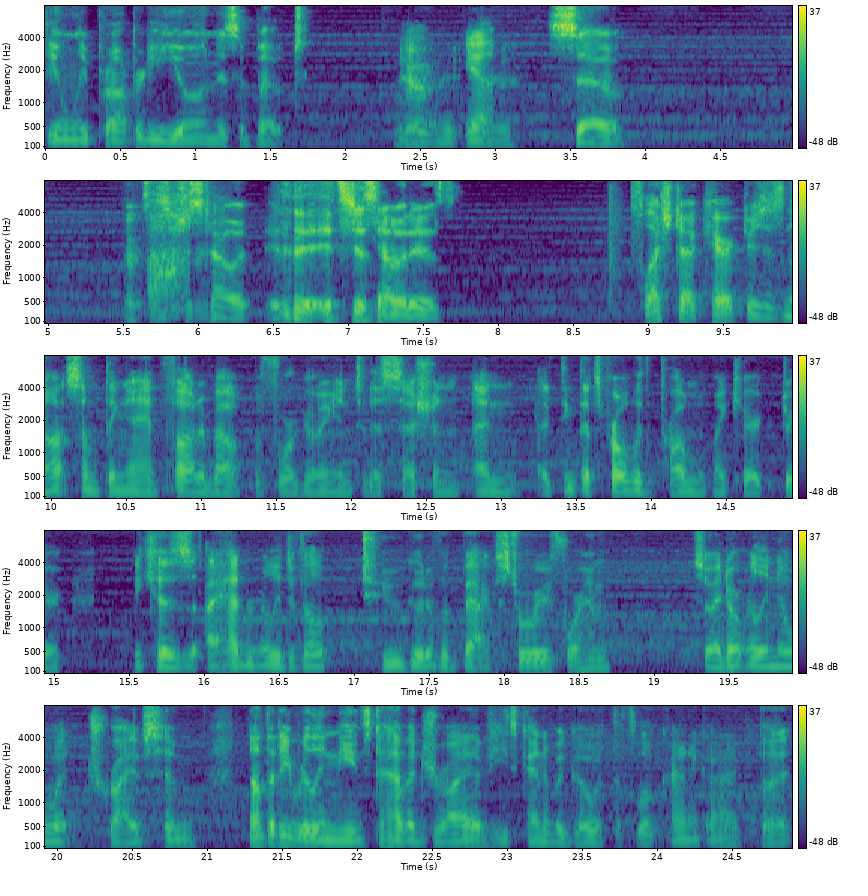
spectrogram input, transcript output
the only property you own is a boat. Yeah. Right, Yeah. So That's Ah. just how it it's just how it is. Fleshed out characters is not something I had thought about before going into this session, and I think that's probably the problem with my character, because I hadn't really developed too good of a backstory for him, so I don't really know what drives him. Not that he really needs to have a drive; he's kind of a go with the flow kind of guy, but,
